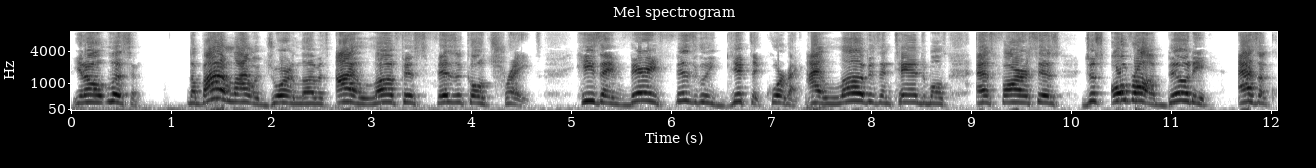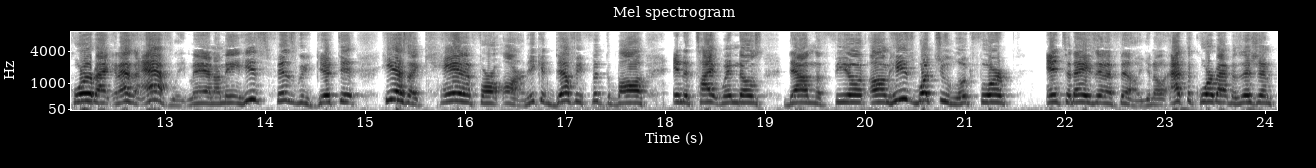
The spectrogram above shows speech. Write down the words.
You know, listen, the bottom line with Jordan Love is I love his physical traits. He's a very physically gifted quarterback. I love his intangibles as far as his just overall ability as a quarterback and as an athlete, man. I mean, he's physically gifted. He has a cannon for an arm. He can definitely fit the ball into tight windows down the field. Um, he's what you look for in today's NFL. You know, at the quarterback position,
